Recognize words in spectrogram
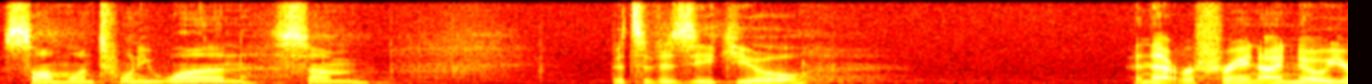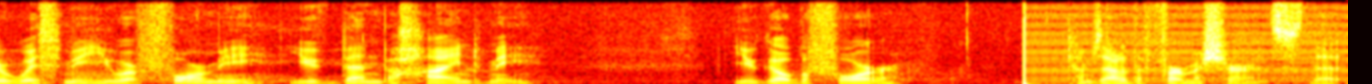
Psalm 121, some bits of Ezekiel, and that refrain I know you're with me, you are for me, you've been behind me, you go before. comes out of the firm assurance that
